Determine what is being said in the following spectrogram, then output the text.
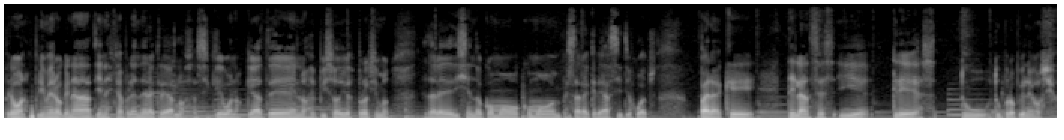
Pero bueno, primero que nada tienes que aprender a crearlos. Así que bueno, quédate en los episodios próximos. Te estaré diciendo cómo, cómo empezar a crear sitios web para que te lances y eh, crees tu, tu propio negocio.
